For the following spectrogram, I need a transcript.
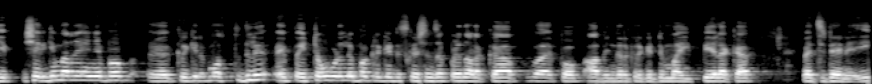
ഈ ശരിക്കും പറഞ്ഞു കഴിഞ്ഞപ്പോൾ ക്രിക്കറ്റ് മൊത്തത്തിൽ ഇപ്പോൾ ഏറ്റവും കൂടുതൽ ഇപ്പോൾ ക്രിക്കറ്റ് ഡിസ്കഷൻസ് എപ്പോഴും നടക്കുക ഇപ്പോൾ ആഭ്യന്തര ക്രിക്കറ്റും ഐ പി എല്ലൊക്കെ വെച്ചിട്ട് തന്നെ ഈ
